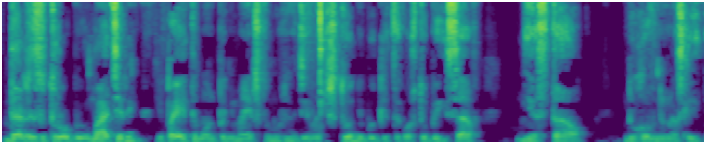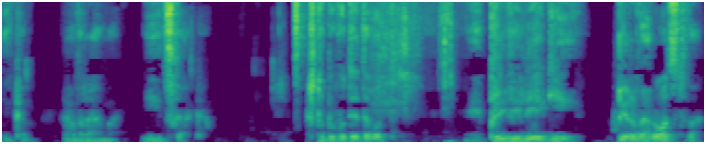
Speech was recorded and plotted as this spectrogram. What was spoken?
даже с утробы у матери, и поэтому он понимает, что нужно сделать что-нибудь для того, чтобы Исав не стал духовным наследником Авраама и Ицхака. Чтобы вот это вот э, привилегии первородства,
